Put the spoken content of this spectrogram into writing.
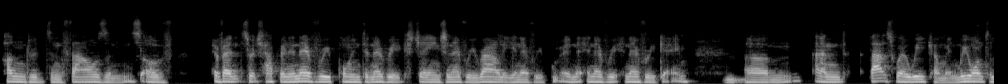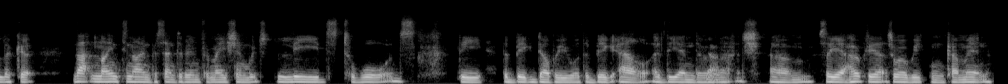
hundreds and thousands of events which happen in every point, in every exchange, in every rally, in every in, in every in every game, mm-hmm. um, and that's where we come in. We want to look at that 99% of information which leads towards the the big W or the big L at the end of yeah. a match. Um, so yeah, hopefully that's where we can come in.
